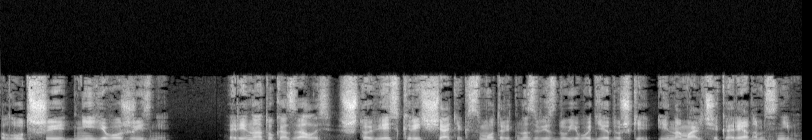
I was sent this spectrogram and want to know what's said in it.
лучшие дни его жизни. Ренату казалось, что весь Крещатик смотрит на звезду его дедушки и на мальчика рядом с ним.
